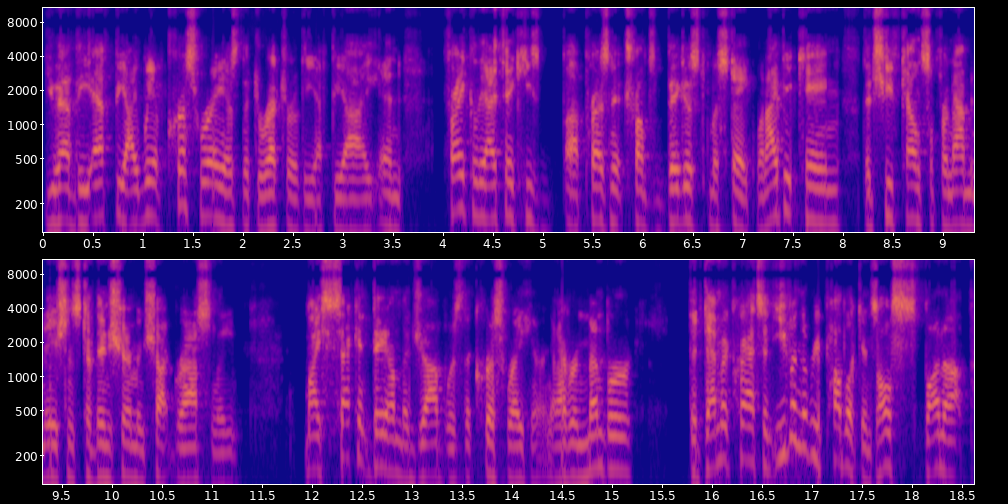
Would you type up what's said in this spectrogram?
you have the FBI. We have Chris Wray as the director of the FBI, and frankly, I think he's uh, President Trump's biggest mistake. When I became the chief counsel for nominations to then Chairman Chuck Grassley, my second day on the job was the Chris Wray hearing, and I remember the Democrats and even the Republicans all spun up.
